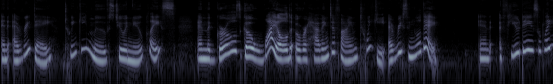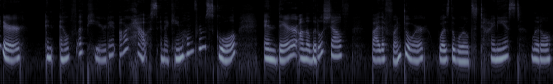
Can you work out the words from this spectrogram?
And every day, Twinkie moves to a new place, and the girls go wild over having to find Twinkie every single day. And a few days later, an elf appeared at our house, and I came home from school, and there on the little shelf by the front door was the world's tiniest little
